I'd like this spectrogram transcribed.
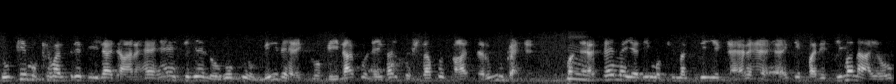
क्योंकि मुख्यमंत्री बीना जा रहे हैं इसलिए लोगों की उम्मीद है कि वो बीना को लेकर कुछ ना कुछ बात ज़रूर कहें। और हम्म। ऐसे में यदि मुख्यमंत्री ये कह रहे हैं कि परिसीमन आयोग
